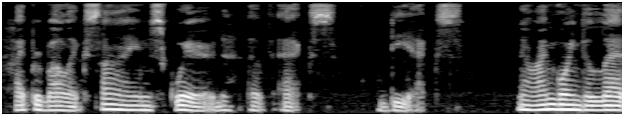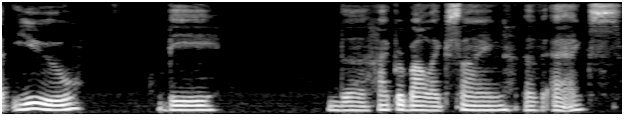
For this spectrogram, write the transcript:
hyperbolic sine squared of x dx. Now I'm going to let u be the hyperbolic sine of x.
